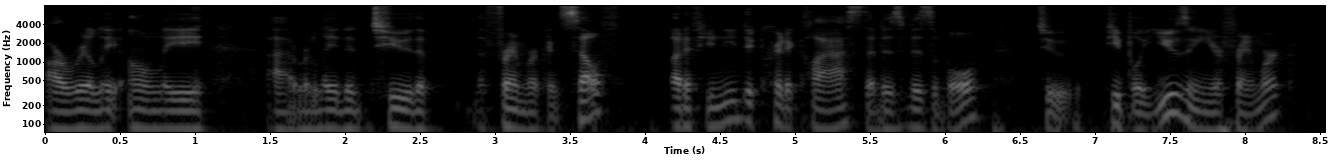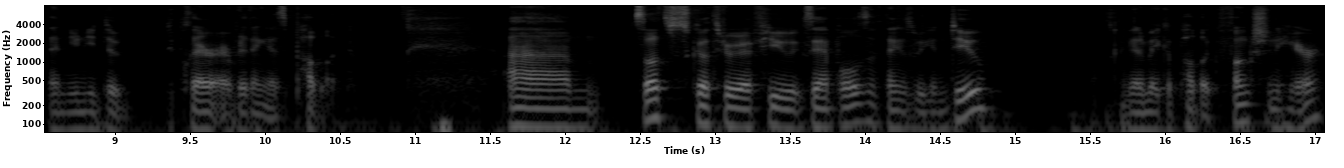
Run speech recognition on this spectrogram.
are really only uh, related to the, the framework itself. But if you need to create a class that is visible to people using your framework, then you need to declare everything as public. Um, so let's just go through a few examples of things we can do. I'm going to make a public function here.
